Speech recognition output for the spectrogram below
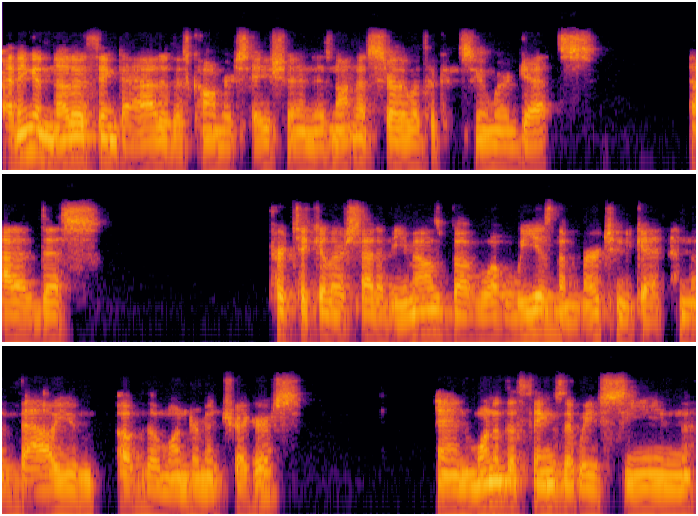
I think another thing to add to this conversation is not necessarily what the consumer gets out of this particular set of emails, but what we as the merchant get and the value of the Wonderment triggers. And one of the things that we've seen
